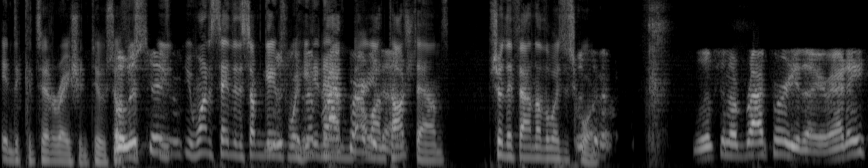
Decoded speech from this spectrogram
into consideration too. So Well, you, listen- you, you want to say that there's some games where he didn't have Brock a lot of though. touchdowns, I'm sure they found other ways to score. Listen to, listen to Brock Purdy though. You ready?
